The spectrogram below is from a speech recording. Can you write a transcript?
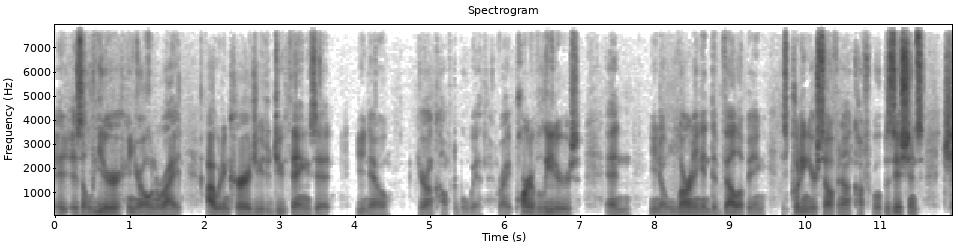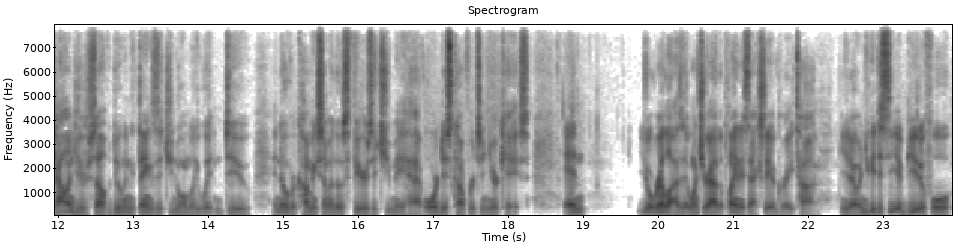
as a leader in your own right, I would encourage you to do things that, you know, you're uncomfortable with, right? Part of leaders and you know, learning and developing is putting yourself in uncomfortable positions, challenge yourself doing things that you normally wouldn't do, and overcoming some of those fears that you may have or discomforts in your case. And you'll realize that once you're out of the plane, it's actually a great time. You know, and you get to see a beautiful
